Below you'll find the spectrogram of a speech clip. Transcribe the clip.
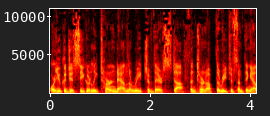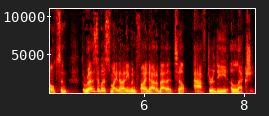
or you could just secretly turn down the reach of their stuff and turn up the reach of something else. And the rest of us might not even find out about it till after the election.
